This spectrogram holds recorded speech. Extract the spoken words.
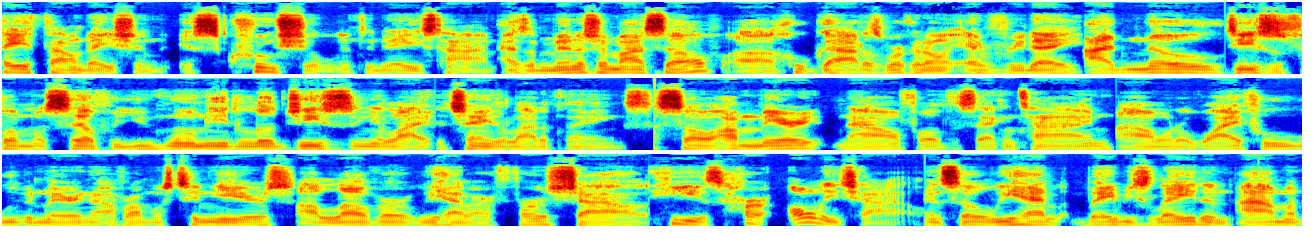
faith foundation is crucial in today's time. As a minister myself uh, who god is working on every day i know jesus for myself and you're gonna need a little jesus in your life to change a lot of things. So i'm married now for the second time. Uh, with a wife who we've been married now for almost 10 years. I love her. We have our first child. He is her only child. And so we had babies late and i'm a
